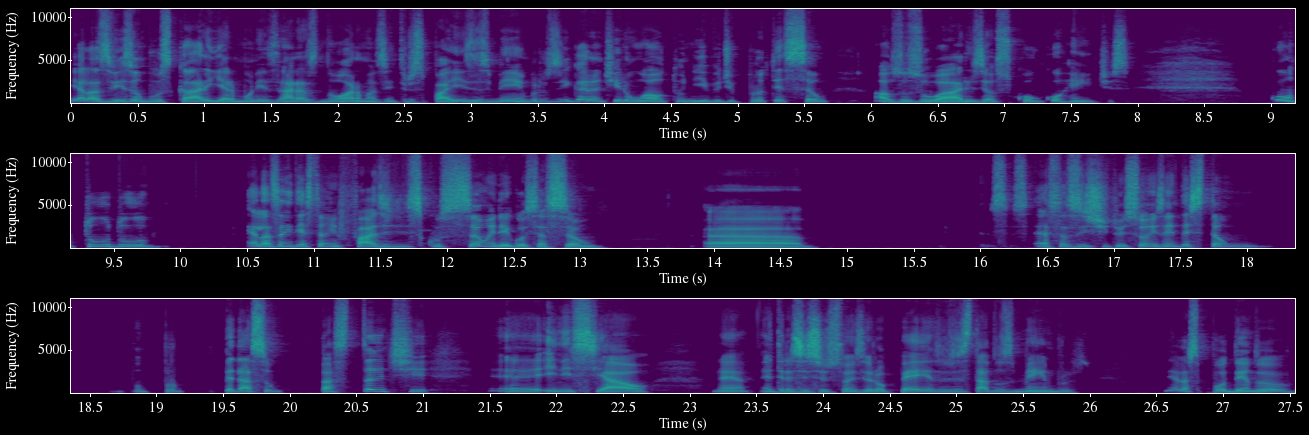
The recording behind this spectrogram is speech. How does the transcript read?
E elas visam buscar e harmonizar as normas entre os países membros e garantir um alto nível de proteção aos usuários e aos concorrentes. Contudo, elas ainda estão em fase de discussão e negociação. Uh, essas instituições ainda estão um pedaço bastante é, inicial né, entre as instituições europeias e os Estados-membros. Elas podendo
